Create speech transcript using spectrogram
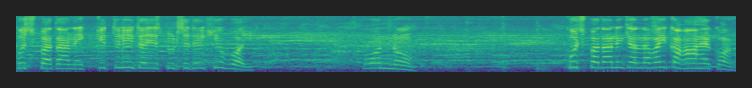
कुछ पता नहीं, कितनी तेज स्पीड से देखिए भाई ओ नो कुछ पता नहीं चल रहा भाई, कहाँ है कौन?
